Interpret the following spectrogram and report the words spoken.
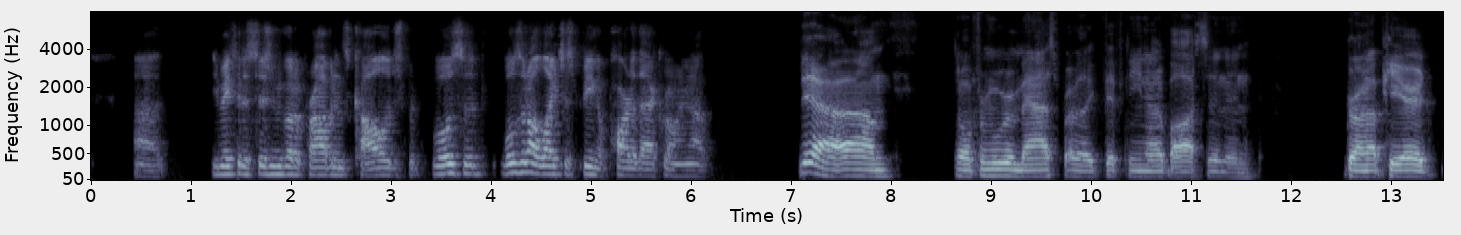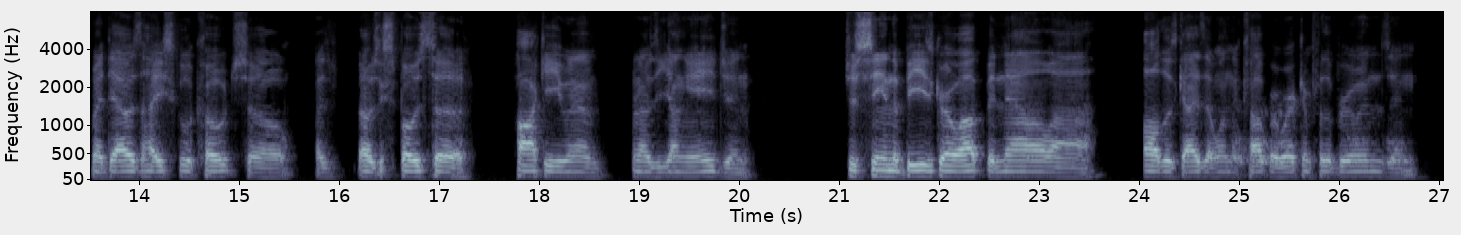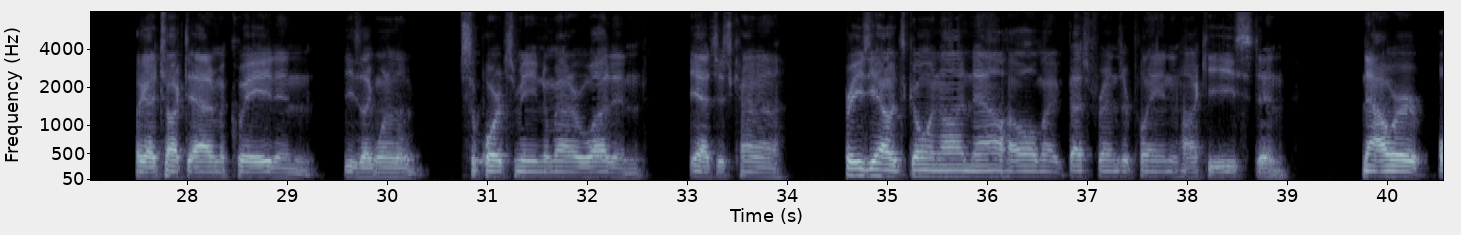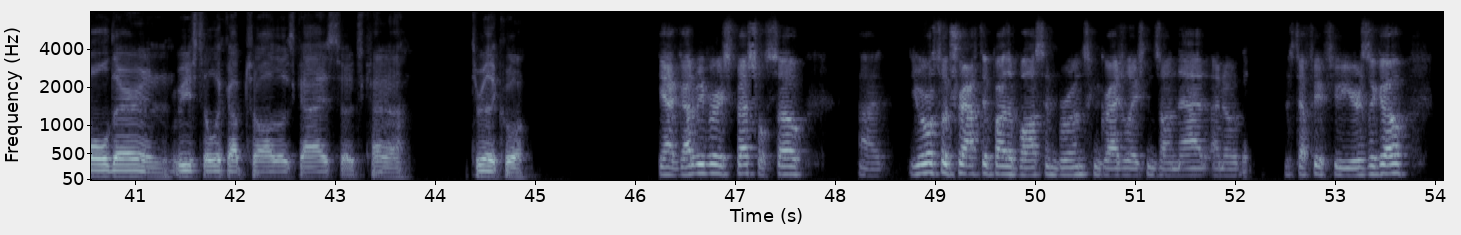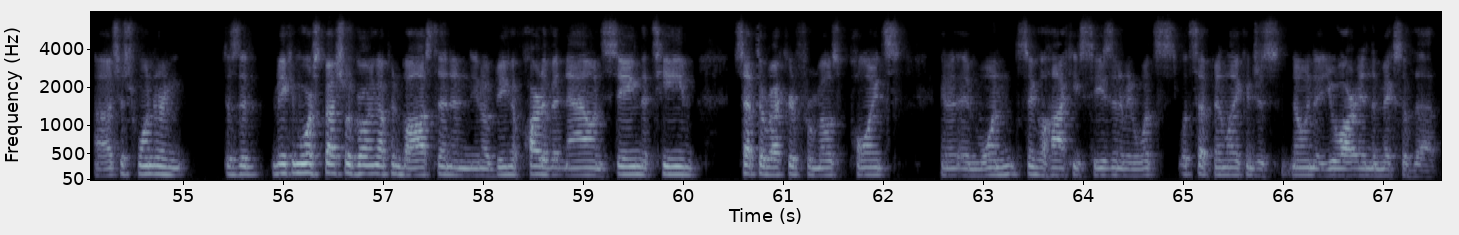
Uh, you make the decision to go to Providence College, but what was it what was it all like just being a part of that growing up? Yeah, um well from Woburn, Mass, probably like 15 out of Boston and growing up here, my dad was a high school coach, so I was I was exposed to hockey when I when I was a young age and just seeing the bees grow up and now uh all those guys that won the cup are working for the Bruins and like I talked to Adam McQuaid and he's like one of the supports me no matter what. And yeah, it's just kind of crazy how it's going on now, how all my best friends are playing in Hockey East. And now we're older and we used to look up to all those guys. So it's kind of, it's really cool. Yeah, got to be very special. So, uh, you were also drafted by the Boston Bruins. Congratulations on that. I know it was definitely a few years ago. Uh, I was just wondering, does it make it more special growing up in Boston and you know being a part of it now and seeing the team set the record for most points in, in one single hockey season. I mean, what's what's that been like, and just knowing that you are in the mix of that?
